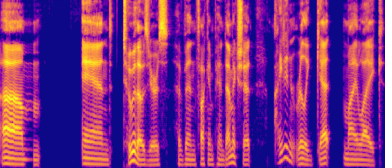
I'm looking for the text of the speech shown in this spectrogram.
Um, and two of those years have been fucking pandemic shit. I didn't really get my like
